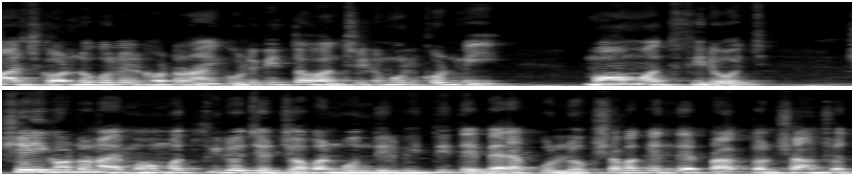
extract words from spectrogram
মার্চ গণ্ডগোলের ঘটনায় গুলিবিদ্ধ হন তৃণমূল কর্মী মোহাম্মদ ফিরোজ। সেই ঘটনায় মোহাম্মদ ফিরোজের জবানবন্দির ভিত্তিতে ব্যারাকপুর লোকসভা কেন্দ্রের প্রাক্তন সাংসদ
